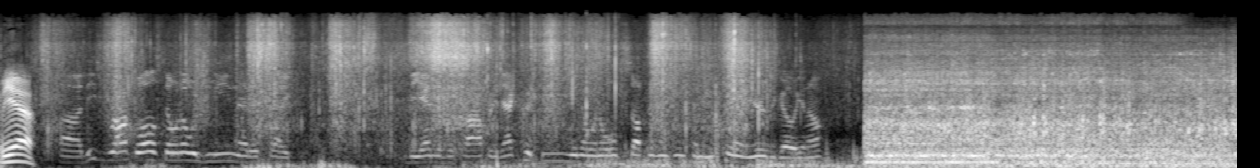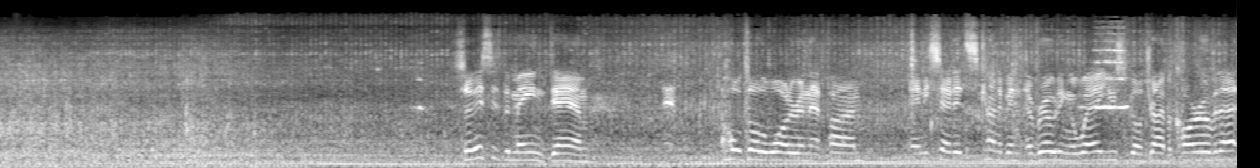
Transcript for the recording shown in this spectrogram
Yeah. Uh, these rock walls don't always mean that it's like the end of the property. That could be, you know, an old subdivision from 200 years ago, you know? So this is the main dam that holds all the water in that pond. And he said it's kind of been eroding away. You used to be able to drive a car over that.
